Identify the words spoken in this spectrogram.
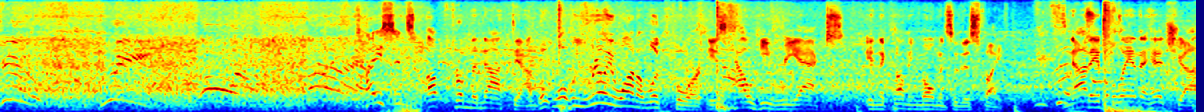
two, three, four, Tyson's up from the knockdown, but what we really want to look for is how he reacts in the coming moments of this fight. Not able to land the headshot.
